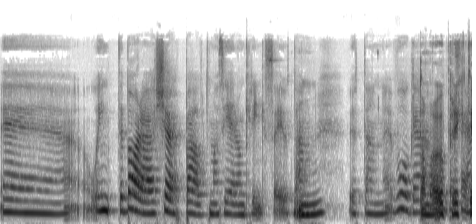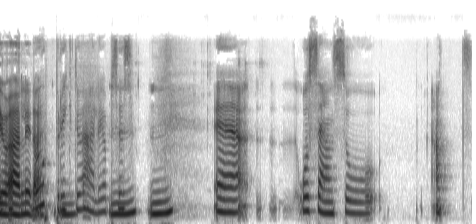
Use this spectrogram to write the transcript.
Eh, och inte bara köpa allt man ser omkring sig utan, utan våga De var våga uppriktig säga- och ärlig där. Var uppriktig och ärlig, ja precis. Mm. Eh, och sen så att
